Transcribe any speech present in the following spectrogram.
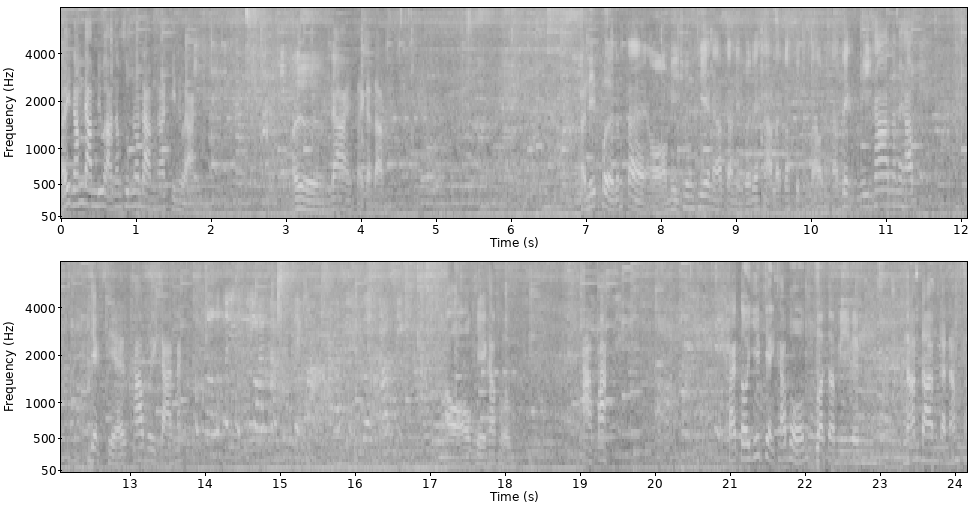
เฮ้ยน้ำดำดีกว่า น้ำซุปน้ำดำน่ากินกว่า เออได้ใส่กระดำอันนี้เปิดตั้งแต่อ๋อมีช่วงเที่ยงนะครับจันทร์ถึงพฤหัสแล้วก็ศุกร์เสาร์นะครับ เด็กมีค่าไหมครับ เด็กเสียค่าบริการไหมเราจะอยู่ที่ร้อยสามสิบเจ็ดบาทถ้าสูงเกินเก้าสิบ อ๋อโอเคครับผมอะไปะไปโตัวยี่สิบเจ็ดครับผม เราจะมีเป็นน้ำดำกับน้ำใส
